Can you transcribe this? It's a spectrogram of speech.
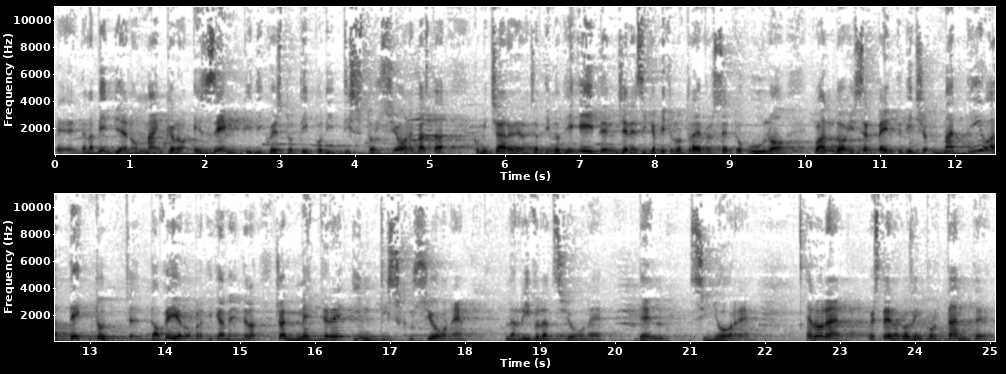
eh, nella Bibbia non mancano esempi di questo tipo di distorsione, basta cominciare nel giardino di Eden, Genesi capitolo 3 versetto 1, quando il serpente dice ma Dio ha detto cioè, davvero praticamente, no? cioè mettere in discussione la rivelazione del Signore. E allora questa è una cosa importante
